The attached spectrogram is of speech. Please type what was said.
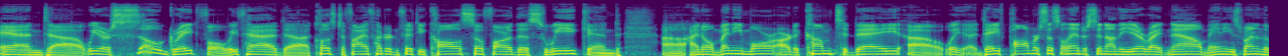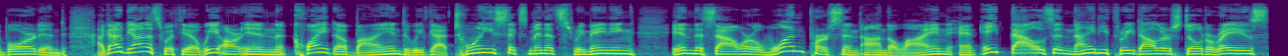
And uh, we are so grateful. We've had uh, close to 550 calls so far this week, and uh, I know many more are to come today. Uh, we, uh, Dave Palmer, Cecil Anderson on the air right now. Manny's running the board, and I got to be honest with you, we are in quite a bind. We've got 26 minutes remaining in this hour, one person on the line, and $8,093 still to raise.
